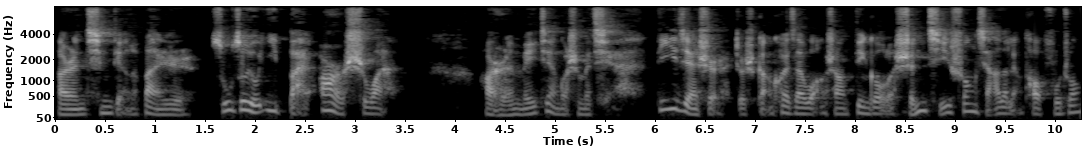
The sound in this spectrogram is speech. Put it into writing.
二人清点了半日，足足有一百二十万。二人没见过什么钱，第一件事就是赶快在网上订购了神奇双侠的两套服装，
